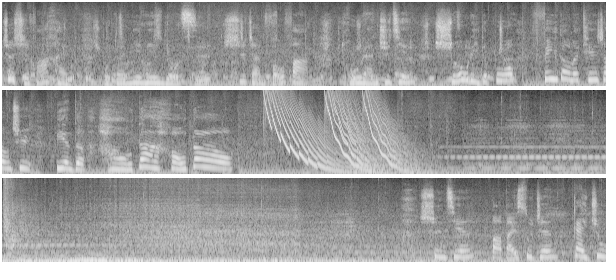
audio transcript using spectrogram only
这时法海不断念念有词，施展佛法，突然之间，手里的钵飞到了天上去，变得好大好大哦！间把白素贞盖住，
